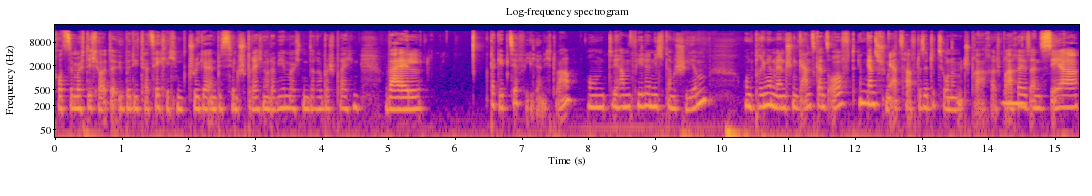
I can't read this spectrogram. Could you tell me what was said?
trotzdem möchte ich heute über die tatsächlichen Trigger ein bisschen sprechen oder wir möchten darüber sprechen, weil da gibt es ja viele, nicht wahr? Und wir haben viele nicht am Schirm und bringen Menschen ganz, ganz oft in ganz schmerzhafte Situationen mit Sprache. Sprache ist ein sehr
